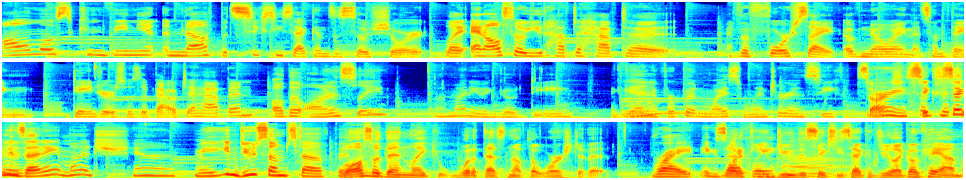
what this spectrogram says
almost convenient enough, but 60 seconds is so short. Like, and also you'd have to have to have the foresight of knowing that something dangerous was about to happen. Although honestly, I might even go D. Again, if we're mm. putting Weiss and Winter and C. she's Sorry, like 60 such seconds, a- that ain't much. Yeah. I mean, you can do some stuff, but. Well, also mm. then like, what if that's not the worst of it? Right, Exactly. What if you do the 60 seconds? You're like, okay, I'm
